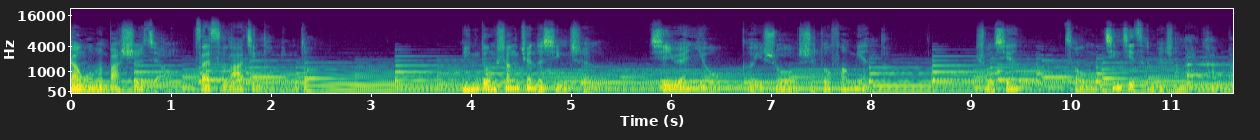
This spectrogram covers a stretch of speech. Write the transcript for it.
让我们把视角再次拉近到明洞。明洞商圈的形成，其缘由可以说是多方面的。首先，从经济层面上来看吧，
